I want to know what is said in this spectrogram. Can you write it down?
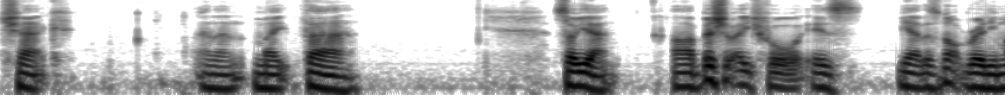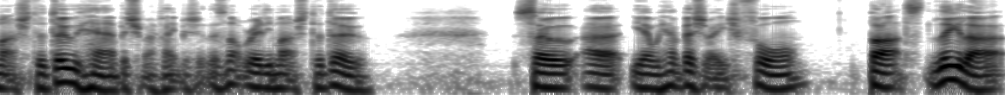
check, and then mate there. So yeah, our bishop h4 is, yeah, there's not really much to do here, bishop f8, bishop, there's not really much to do. So uh, yeah, we have bishop h4, but Leela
